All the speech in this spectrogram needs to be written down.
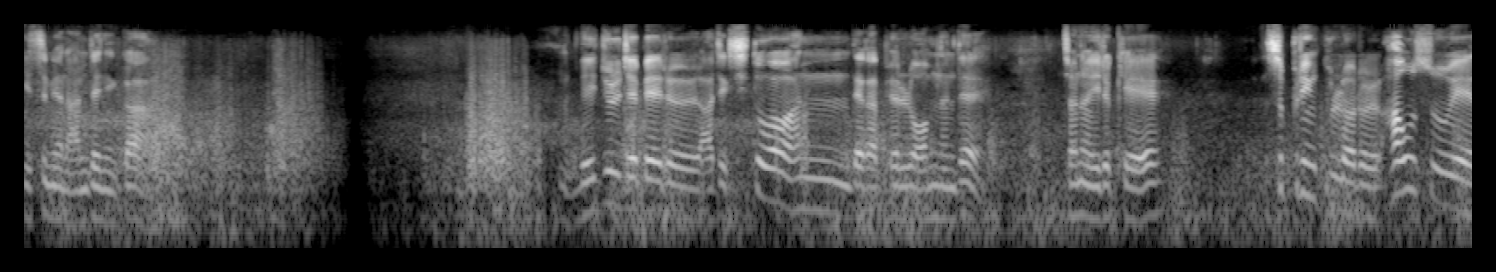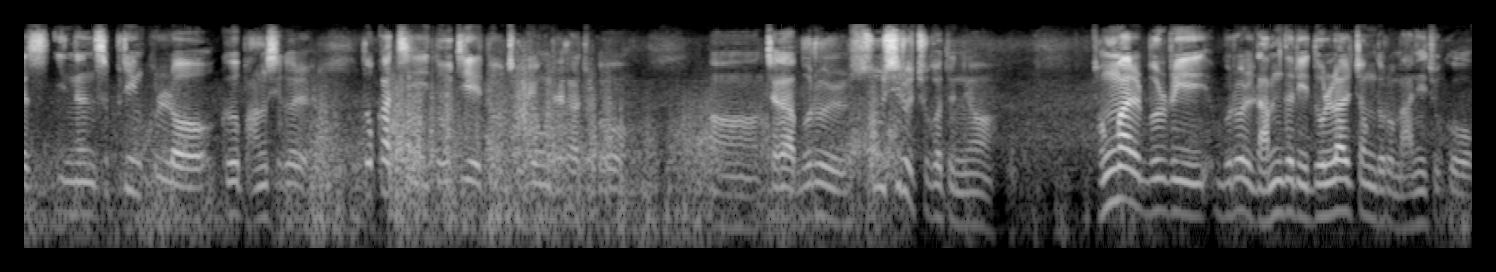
있으면 안 되니까 네줄 재배를 아직 시도한 데가 별로 없는데 저는 이렇게 스프링 쿨러를 하우스에 있는 스프링 쿨러 그 방식을 똑같이 이 노지에도 적용을 해 가지고 어 제가 물을 수시로 주거든요. 정말 물이 물을 남들이 놀랄 정도로 많이 주고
